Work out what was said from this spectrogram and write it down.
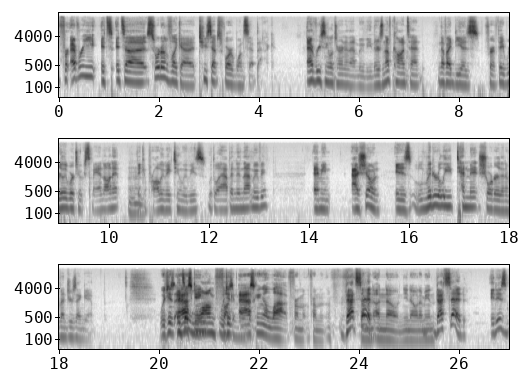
for every it's it's a sort of like a two steps forward, one step back. Every single turn in that movie, there's enough content, enough ideas for if they really were to expand on it, they could probably make two movies with what happened in that movie. I mean, as shown, it is literally 10 minutes shorter than Avengers Endgame. Which is it's a asking long which is movie. asking a lot from from That from said, an unknown. You know what I mean? That said, it is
